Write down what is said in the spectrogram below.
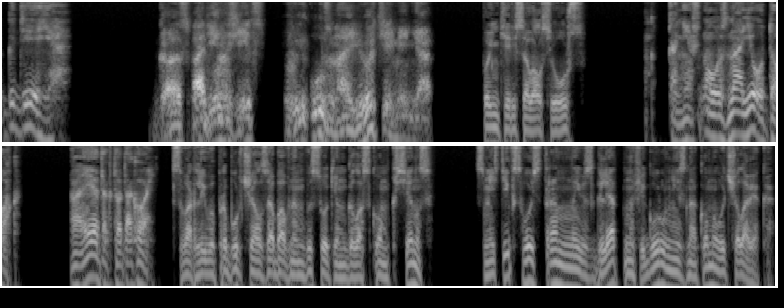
где я?» «Господин Зиц, вы узнаете меня?» — поинтересовался Урс. «Конечно, узнаю, док. А это кто такой?» Сварливо пробурчал забавным высоким голоском Ксенос, сместив свой странный взгляд на фигуру незнакомого человека.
